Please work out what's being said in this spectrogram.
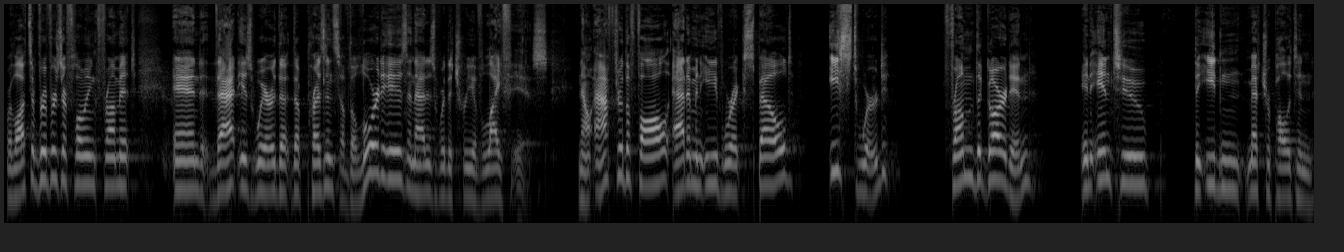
where lots of rivers are flowing from it. And that is where the, the presence of the Lord is, and that is where the tree of life is. Now, after the fall, Adam and Eve were expelled eastward from the garden and into the Eden metropolitan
